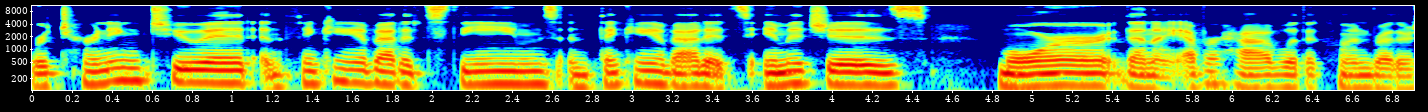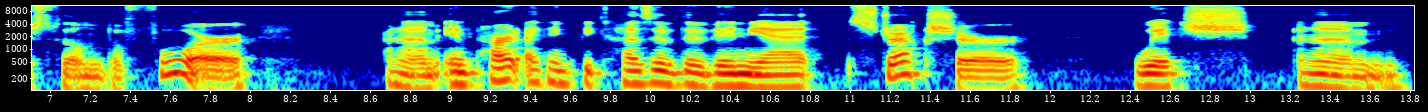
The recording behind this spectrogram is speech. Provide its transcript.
returning to it and thinking about its themes and thinking about its images more than I ever have with a Coen Brothers film before. Um, in part, I think because of the vignette structure, which um,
